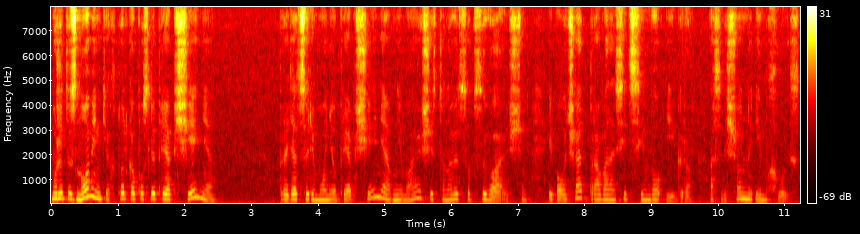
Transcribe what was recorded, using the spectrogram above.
Может, из новеньких только после приобщения? Пройдя церемонию приобщения, внимающий становится взывающим и получает право носить символ игра, освященный им хлыст.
